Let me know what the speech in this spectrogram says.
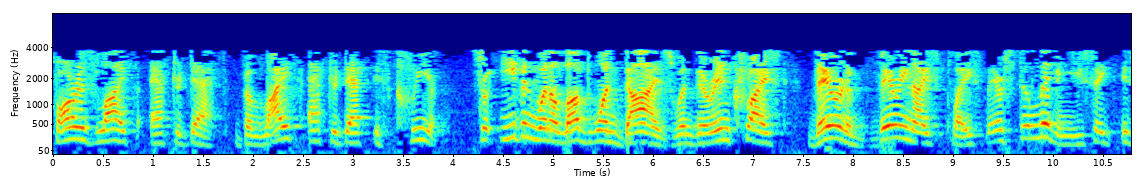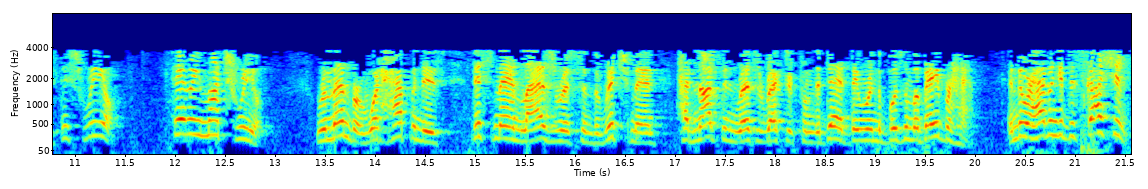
far as life after death, the life after death is clear. So even when a loved one dies, when they're in Christ, they're in a very nice place. They're still living. You say, is this real? Very much real. Remember, what happened is this man Lazarus and the rich man had not been resurrected from the dead. They were in the bosom of Abraham. And they were having a discussion.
